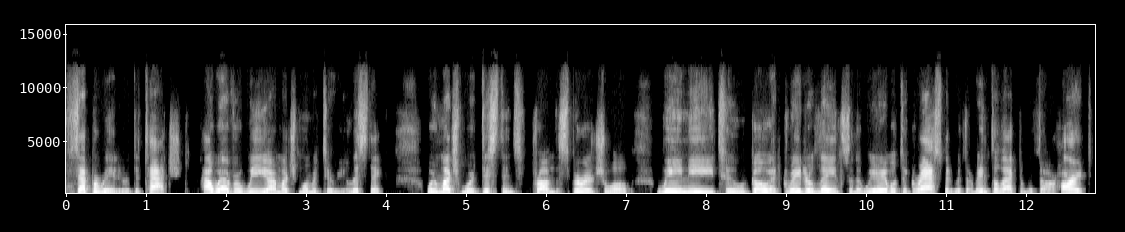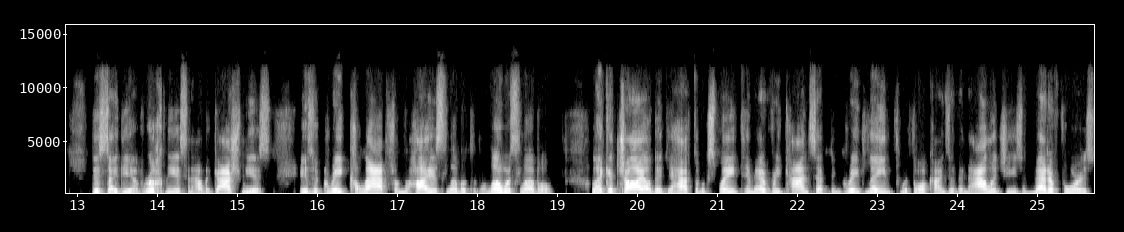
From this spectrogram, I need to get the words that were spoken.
separated or detached. However, we are much more materialistic we're much more distant from the spiritual. We need to go at greater length so that we're able to grasp it with our intellect and with our heart. This idea of ruchnius and how the gashmius is a great collapse from the highest level to the lowest level. Like a child that you have to explain to him every concept in great length with all kinds of analogies and metaphors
